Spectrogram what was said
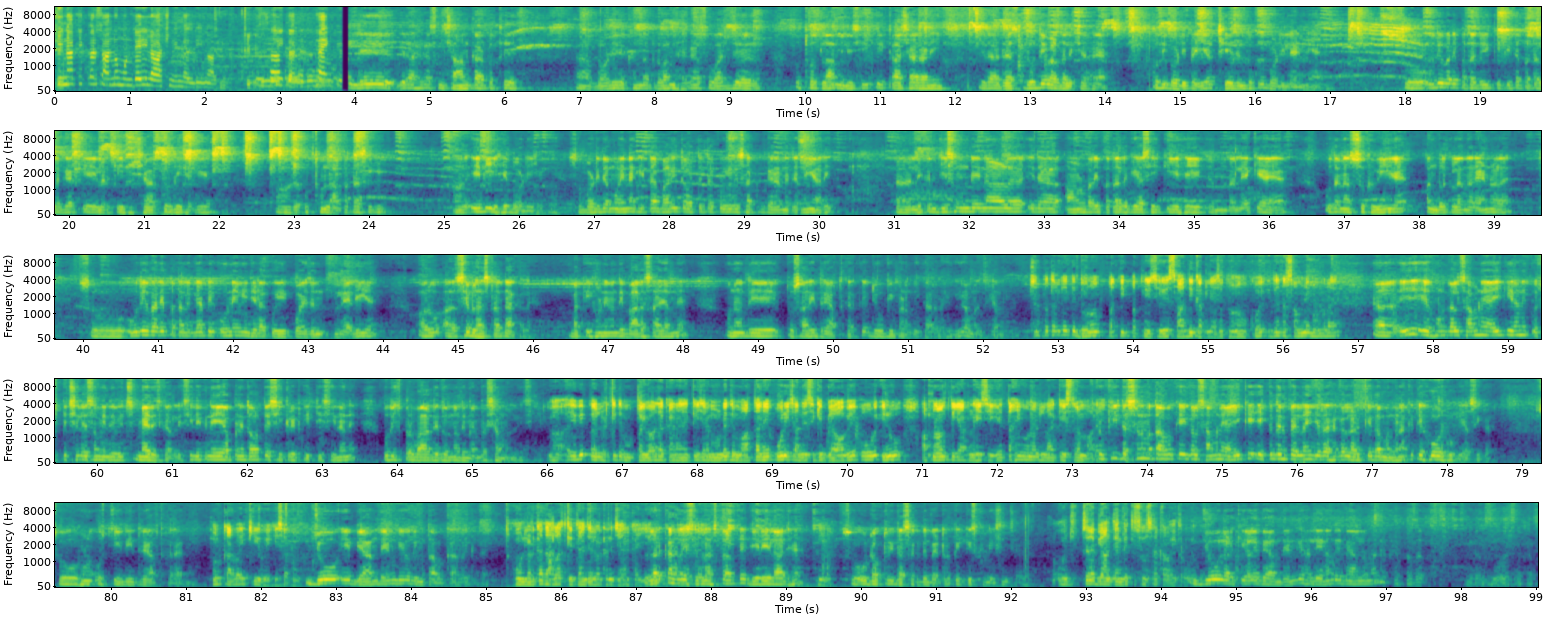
ਜਿੰਨਾ ਚਿਕਰ ਸਾਨੂੰ ਮੁੰਡੇ ਦੀ ਲਾਸ਼ ਨਹੀਂ ਮਿਲਦੀ ਨਾਲ। ਠੀਕ ਹੈ। ਠੀਕ ਹੈ ਥੈਂਕ ਯੂ ਹਲੇ ਜਿਹੜਾ ਹੈਗਾ ਸ਼ਮਸ਼ਾਨ ਘਾਟ ਉੱਥੇ ਬੋਡੀ ਰੱਖਣ ਦਾ ਪ੍ਰਬੰਧ ਹੈਗਾ। ਸੋ ਅੱਜ ਉੱਥੋਂ ਤਲਾਹ ਮਿਲੀ ਸੀ ਕਿ ਕਾਸ਼ਾ ਰਾਣੀ, ਜਿਹਦਾ ਐਡਰੈਸ ਜੋਧੇਵਾਲ ਦਾ ਲਿਖਿਆ ਹੋਇਆ ਉਹਦੀ ਬੋਡੀ ਪਈ ਆ 6 ਦਿਨ ਤੋਂ ਕੋਈ ਬੋਡੀ ਲੈਣ ਨਹੀਂ ਆਇਆ। ਸੋ ਉਹਦੇ ਬਾਰੇ ਪਤਾ ਜੋਈ ਕੀਤੀ ਤਾਂ ਪਤਾ ਲੱਗਾ ਕਿ ਇਹ ਲੜਕੀ ਹੁਸ਼ਿਆਰਪੁਰ ਦੀ ਹੈਗੀ ਹੈ ਔਰ ਉੱਥੋਂ ਲਾਪਤਾ ਸੀਗੀ ਔਰ ਇਹਦੀ ਇਹ ਬੋਡੀ ਹੈਗੀ ਹੈ। ਸੋ ਬੋਡੀ ਦਾ ਮੁਆਇਨਾ ਕੀਤਾ, ਬਾਹਰੀ ਤੌਰ ਤੇ ਤਾਂ ਕੋਈ ਇਹਦੇ ਸੱਟ ਵਗੈਰਾ ਨਜ਼ਰ ਨਹੀਂ ਆ ਰਹੀ। ਲੇਕਿਨ ਜਿਸ ਮੁੰਡੇ ਨਾਲ ਇਹਦਾ ਆਉਣ ਬਾਰੇ ਪਤਾ ਲੱਗਿਆ ਸੀ ਕਿ ਇਹ ਮੁੰਡਾ ਲੈ ਕੇ ਆਇਆ ਉਹਦਾ ਨਾਮ ਸੁਖਵੀਰ ਹੈ, ਭੰਗਲ ਕਲਾਂ ਦਾ ਰਹਿਣ ਵਾਲਾ ਹੈ। ਸੋ ਉਹਦੇ ਬਾਰੇ ਪਤਾ ਲੱਗਿਆ ਵੀ ਉਹਨੇ ਵੀ ਜਿਹੜਾ ਕੋਈ ਪੋਇਜ਼ਨ ਲੈ ਲਈ ਹੈ ਔਰ ਉਹ ਸਿਵਲ ਹਸਪਤਾਲ ਦਾਖਲ ਹੈ। ਬਾਕੀ ਹੁਣ ਇਹਨਾਂ ਦੇ ਵਾਰਸ ਆ ਜਾਂਦੇ ਆ, ਉਹਨਾਂ ਦੇ ਤੋਂ ਸਾਰੀ ਦਰਿਆਫਤ ਕਰਕੇ ਜੋ ਵੀ ਬਣਦੀ ਕਾਰਵਾਈ ਹੈਗੀ ਉਹ ਅਮਲ ਚ ਲਿਆਂਦੀ ਹੈ ਸਰ ਪਤਾ ਲੱਗਿਆ ਕਿ ਦੋਨੋਂ ਪਤੀ ਪਤਨੀ ਸੀਗੇ ਸ਼ਾਦੀ ਕਰ ਲਿਆ ਸੀ ਦੋਨੋਂ। ਕੋਈ ਇਦਾਂ ਦਾ ਸਾਹਮਣੇ ਮਾਮਲਾ ਹੈ? ਇਹ ਇਹ ਹੁਣ ਗੱਲ ਸਾਹਮਣੇ ਆਈ ਕਿ ਇਹਨਾਂ ਨੇ ਕੁਝ ਪਿਛਲੇ ਸਮੇਂ ਦੇ ਵਿੱਚ ਮੈਰਿਜ ਕਰ ਲਈ ਸੀ ਲੇਕਿਨ ਇਹ ਆਪਣੇ ਤੌਰ ਤੇ ਸੀਕ੍ਰੀਟ ਕੀਤੀ ਸੀ ਇਹਨਾਂ ਨੇ। ਉਹਦੇ ਵਿੱਚ ਪਰਿਵਾਰ ਦੇ ਦੋਨਾਂ ਦੇ ਮੈਂਬਰ ਸ਼ਾਮਲ ਨਹੀਂ ਸੀ। ਇਹ ਵੀ ਲੜਕੀ ਦੇ ਪਰਿਵਾਰ ਦਾ ਕਹਿਣਾ ਹੈ ਕਿ ਜਿਹੜਾ ਮੁੰਡੇ ਦੇ ਮਾਤਾ ਨੇ ਉਹ ਨਹੀਂ ਚਾਹੁੰਦੇ ਸੀ ਕਿ ਵਿਆਹ ਹੋਵੇ ਉਹ ਇਹਨੂੰ ਅਪਣਾਉਣ ਤਿਆਰ ਨਹੀਂ ਸੀਗੇ ਤਾਂ ਹੀ ਉਹਨਾਂ ਨੇ ਲਾ ਕੇ ਇਸ ਤਰ੍ਹਾਂ ਮਾਰਿਆ। ਕਿਉਂਕਿ ਦੱਸਣ ਮੁਤਾਬਕ ਇਹ ਗੱਲ ਸਾਹਮਣੇ ਆਈ ਕਿ ਇੱਕ ਦਿਨ ਪਹਿਲਾਂ ਹੀ ਜਿਹੜਾ ਹੈਗਾ ਲੜਕੇ ਦਾ ਮੰਗਣਾ ਕਿਤੇ ਹੋਰ ਹੋ ਗਿਆ ਸੀਗਾ। ਸੋ ਹੁਣ ਉਸ ਚੀਜ਼ ਦੀ ਦਰਿਆਫਤ ਕਰਾਂਗੇ। ਹੁਣ ਕਾਰਵਾਈ ਕੀ ਹੋਏਗੀ ਸਰ ਹੁਣ? ਜੋ ਇਹ ਬਿਆਨ ਦੇਣਗੇ ਉਹਦੇ ਮੁਤਾਬਕ ਕਾਰਵਾਈ ਕਰਾਂਗੇ। ਹੁਣ ਲੜਕਾ ਦਾ ਹਾਲਾਤ ਕਿਦਾਂ ਜੇ ਲੜਕੇ ਨੇ ਜ਼ਹਿਰ ਖਾਈ ਹੈ? ਲੜਕਾ ਹਲੇ ਸਿਵਲ ਹਸਪਤਾਲ ਤੇ ਜੇਰੇ ਇਲਾਜ ਹੈ। ਹੂੰ। ਸੋ ਉਹ ਡਾਕਟਰ ਹੀ ਦੱਸ ਸਕਦੇ ਬੈਟਰ ਕਿ ਕਿਸ ਕੰਡੀਸ਼ਨ 'ਚ ਹੈ। ਉਹ ਜਿਹੜਾ ਬਿਆਨ ਦੇਣਗੇ ਤੁਸੀਂ ਉਸ ਤਰ੍ਹਾਂ ਕਾਰਵਾਈ ਕਰੋਗੇ। ਜੋ ਲੜਕੀ ਵਾਲੇ ਬਿਆਨ ਦੇਣਗੇ ਹਲੇ ਇਹਨਾਂ ਦੇ ਬਿਆਨ ਲਵਾਂਗੇ ਫਿਰ ਪਤਾ ਜੋ ਹੋਏਗਾ ਸਰ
